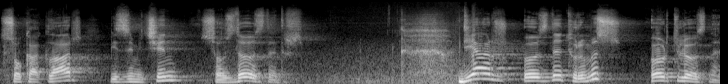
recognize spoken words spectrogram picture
sokaklar bizim için sözde öznedir. Diğer özne türümüz örtülü özne.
